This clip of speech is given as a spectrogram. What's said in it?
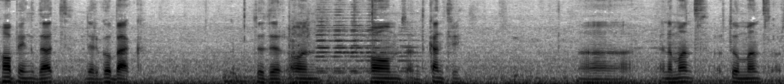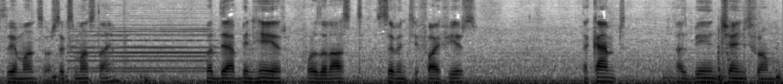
hoping that they'll go back to their own homes and country uh, in a month or two months or three months or six months time. But they have been here for the last 75 years. The camp has been changed from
